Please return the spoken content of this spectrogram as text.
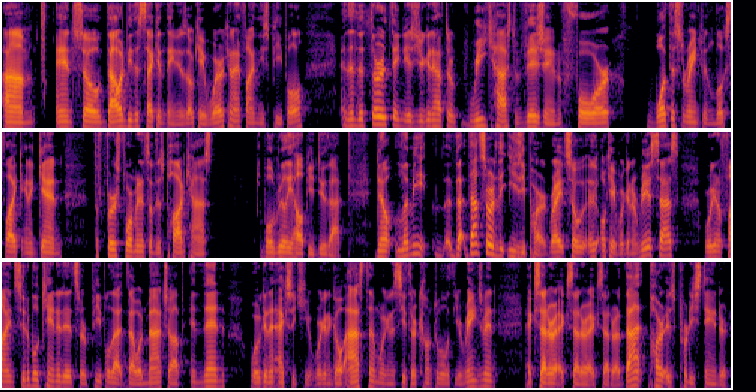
Um, and so that would be the second thing is okay, where can I find these people? And then the third thing is you're gonna have to recast vision for what this arrangement looks like. And again, the first four minutes of this podcast will really help you do that. Now, let me, th- that's sort of the easy part, right? So, uh, okay, we're going to reassess, we're going to find suitable candidates or people that, that would match up, and then we're going to execute. We're going to go ask them, we're going to see if they're comfortable with the arrangement, et cetera, et cetera, et cetera. That part is pretty standard.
